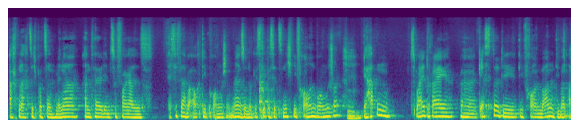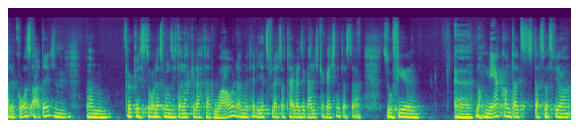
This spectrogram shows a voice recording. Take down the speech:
88 Prozent Männeranteil demzufolge. Also es ist aber auch die Branche. Ne? Also Logistik ist jetzt nicht die Frauenbranche. Mhm. Wir hatten zwei, drei äh, Gäste, die, die Frauen waren und die waren alle großartig. Mhm. Ähm, wirklich so, dass man sich danach gedacht hat, wow, damit hätte ich jetzt vielleicht auch teilweise gar nicht gerechnet, dass da so viel äh, noch mehr kommt als das, was wir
